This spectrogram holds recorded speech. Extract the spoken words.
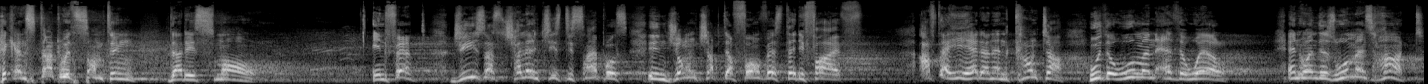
He can start with something that is small. In fact, Jesus challenged his disciples in John chapter 4, verse 35, after he had an encounter with a woman at the well. And when this woman's heart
